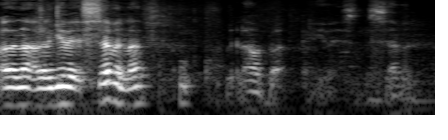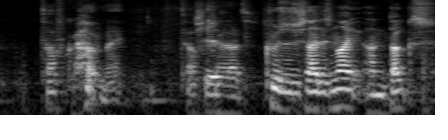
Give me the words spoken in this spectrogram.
Other than that, I'm gonna give it a seven, lads. Ooh, bit loud, but I'm give it a seven. Tough crowd, mate. Tough Cheers, crowd. lads. Cruiser just had his night and Doug's.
